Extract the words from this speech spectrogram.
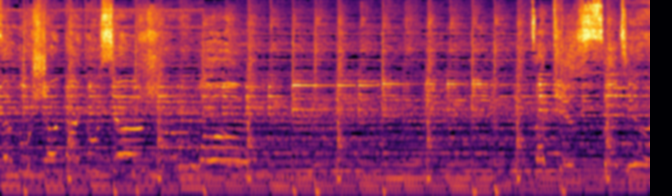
在路上抬头向上望，在天色渐暗，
